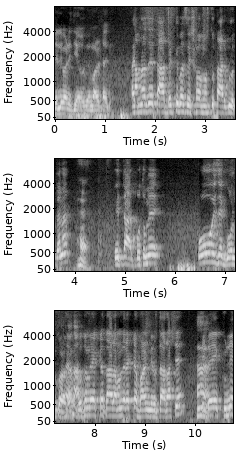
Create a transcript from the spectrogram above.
ডেলিভারি দেওয়া হবে মালটাকে। আমরা যে তার দেখতে পাচ্ছি সমস্ত তারগুলো তাই না? হ্যাঁ। এই তার প্রথমে ওই যে গোল করা তাই হ্যাঁ, না? প্রথমে একটা তার আমাদের একটা বান্ডিল তার আসে। হ্যাঁ। এটা খুলে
